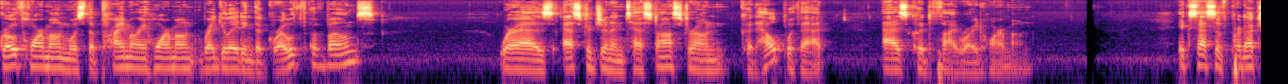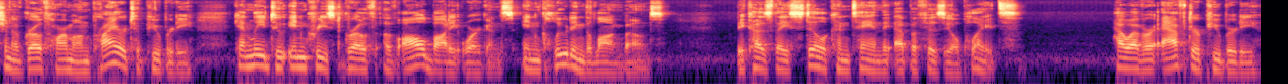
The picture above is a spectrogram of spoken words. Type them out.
Growth hormone was the primary hormone regulating the growth of bones, whereas estrogen and testosterone could help with that, as could thyroid hormone. Excessive production of growth hormone prior to puberty can lead to increased growth of all body organs, including the long bones, because they still contain the epiphyseal plates. However, after puberty,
